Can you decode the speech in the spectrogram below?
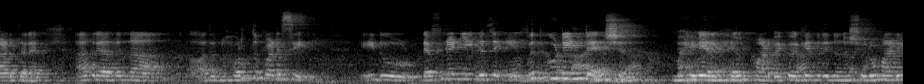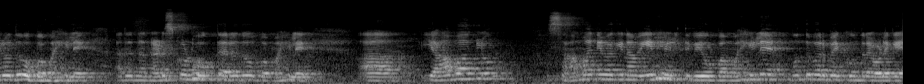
ಮಾಡ್ತಾರೆ. ಆದರೆ ಅದನ್ನು ಅದನ್ನು ಹೊರತುಪಡಿಸಿ ಇದು definitely with with good intention ಮಹಿಳೆಯರಿಗೆ ಹೆಲ್ಪ್ ಮಾಡಬೇಕು. ಯಾಕೆಂದರೆ ಇದನ್ನು ಶುರು ಮಾಡಿರೋದು ಒಬ್ಬ ಮಹಿಳೆ. ಅದನ್ನು ನಡೆಸ್ಕೊಂಡು ಹೋಗ್ತಾ ಇರೋದು ಒಬ್ಬ ಮಹಿಳೆ. ಯಾವಾಗಲೂ ಸಾಮಾನ್ಯವಾಗಿ ನಾವು ಏನು ಹೇಳ್ತೀವಿ? ಒಬ್ಬ ಮಹಿಳೆ ಮುಂದೆ ಬರಬೇಕು ಅಂದರೆ ಅವಳಿಗೆ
